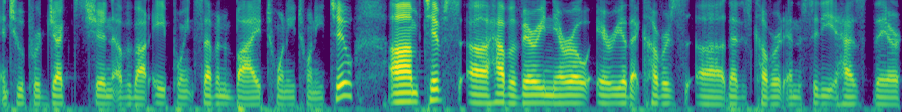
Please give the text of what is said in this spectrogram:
and to a projection of about 8.7 by 2022. Um, TIFs uh, have a very narrow area that covers uh, that is covered, and the city has their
